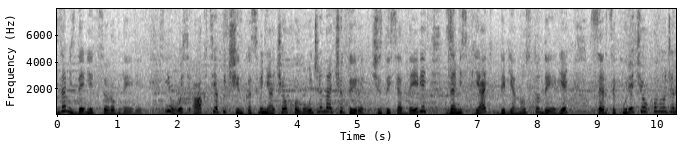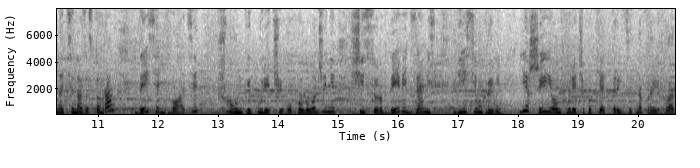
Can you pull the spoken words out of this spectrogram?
замість 9,49. І ось акція печінка свиняча охолоджена 4,69, замість 5,99. Серце куряче охолоджене, ціна за 100 грам 10,20. Шлунки курячі охолоджені 6,49 замість 8 гривень. Є шиї он курячі по 5,30, наприклад.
